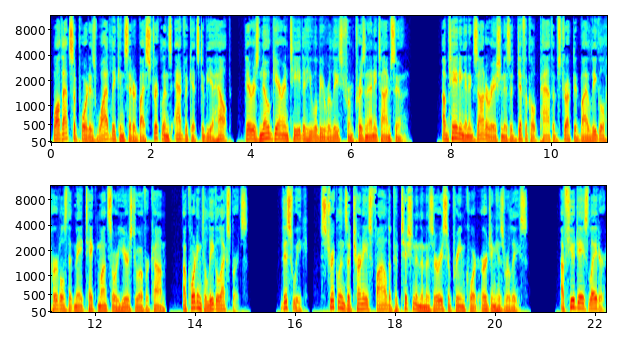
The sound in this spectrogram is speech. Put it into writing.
While that support is widely considered by Strickland's advocates to be a help, there is no guarantee that he will be released from prison anytime soon. Obtaining an exoneration is a difficult path obstructed by legal hurdles that may take months or years to overcome, according to legal experts. This week, Strickland's attorneys filed a petition in the Missouri Supreme Court urging his release. A few days later,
